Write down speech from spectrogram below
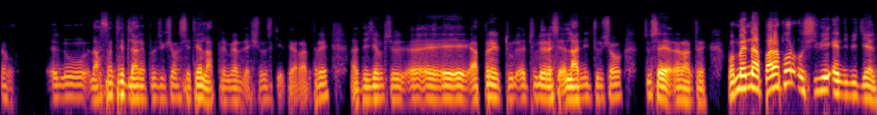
Donc, la santé de la reproduction, c'était la première des choses qui était rentrée. La deuxième chose, euh, et, après tout, tout, le reste, la nutrition, tout s'est rentré. Bon, maintenant, par rapport au suivi individuel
